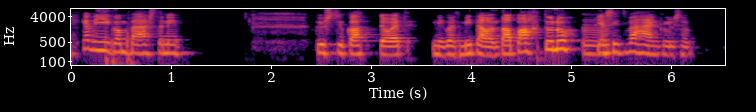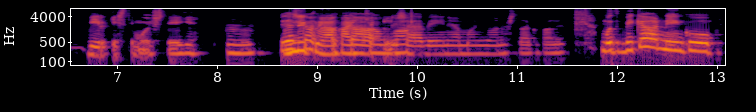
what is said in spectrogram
ehkä viikon päästä niin pystyi katsoa, että niinku, et mitä on tapahtunut. Mm. Ja sit vähän kyllä se virkisti muistiikin. Mm. Nykyään ottaa kaikki on vaan- lisää viiniä? Mä oon juonut aika paljon. Mut mikä on niinku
